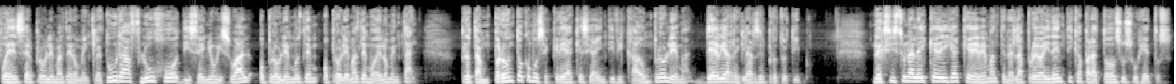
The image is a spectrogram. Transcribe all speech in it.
Pueden ser problemas de nomenclatura, flujo, diseño visual o problemas de, problemas de modelo mental, pero tan pronto como se crea que se ha identificado un problema, debe arreglarse el prototipo. No existe una ley que diga que debe mantener la prueba idéntica para todos sus sujetos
